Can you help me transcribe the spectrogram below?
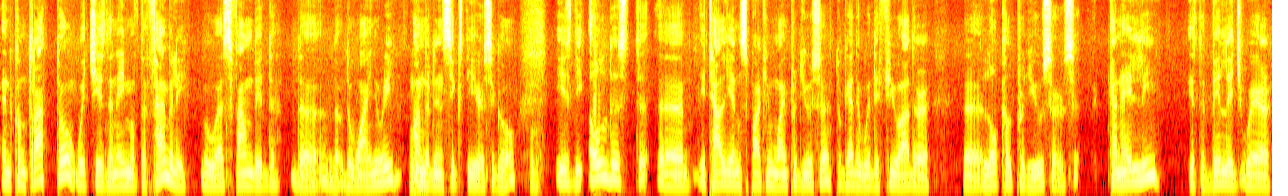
And Contratto, which is the name of the family who has founded the, the, the winery mm. 160 years ago, mm. is the oldest uh, Italian sparkling wine producer, together with a few other uh, local producers. Canelli is the village where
